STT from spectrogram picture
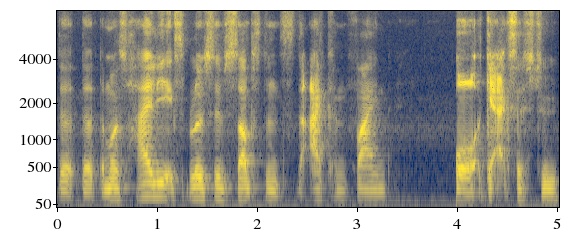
the, the the most highly explosive substance that I can find or get access to.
